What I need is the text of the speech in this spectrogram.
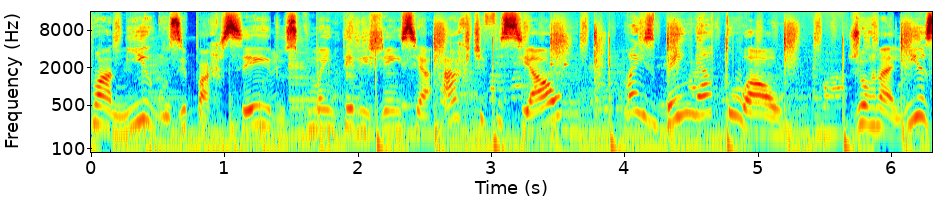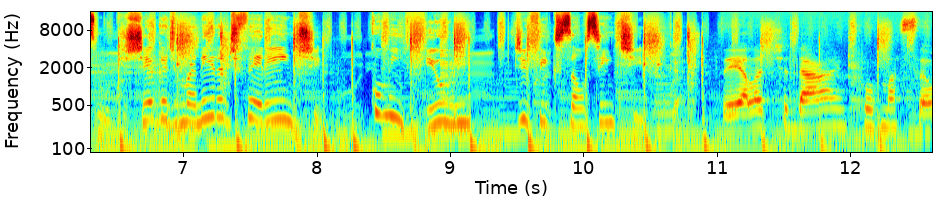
com amigos e parceiros com uma inteligência artificial, mas bem atual. Jornalismo que chega de maneira diferente, como em filme de ficção científica. Ela te dá a informação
